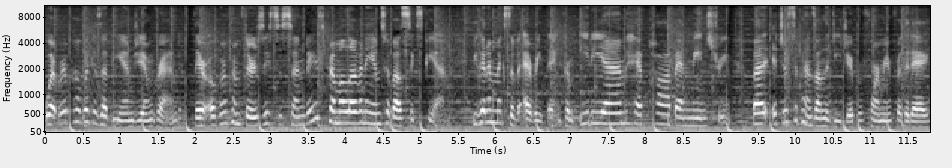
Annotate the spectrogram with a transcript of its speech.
Wet Republic is at the MGM Grand. They're open from Thursdays to Sundays from 11 a.m. to about 6 p.m. You get a mix of everything from EDM, hip hop, and mainstream, but it just depends on the DJ performing for the day.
